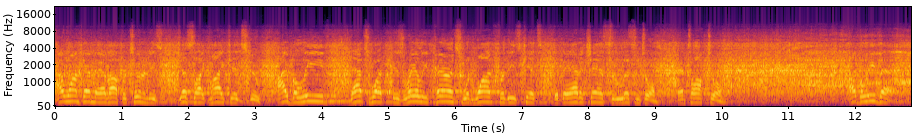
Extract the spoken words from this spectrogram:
I want them to have opportunities just like my kids do. I believe that's what Israeli parents would want for these kids if they had a chance to listen to them and talk to them. I believe that.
